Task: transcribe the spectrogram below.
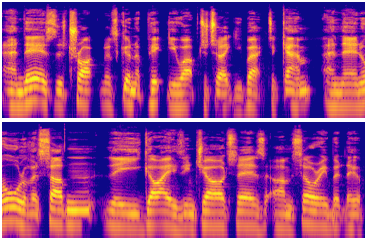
and there's the truck that's going to pick you up to take you back to camp. And then all of a sudden, the guy who's in charge says, I'm sorry, but the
